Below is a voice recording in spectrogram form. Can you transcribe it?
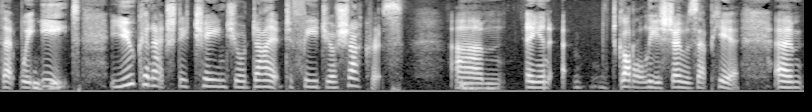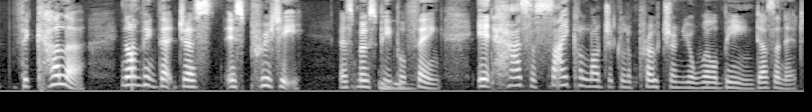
that we mm-hmm. eat you can actually change your diet to feed your chakras um, mm-hmm. and got all these shows up here um, the color nothing that just is pretty as most people mm-hmm. think. It has a psychological approach on your well being, doesn't it?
